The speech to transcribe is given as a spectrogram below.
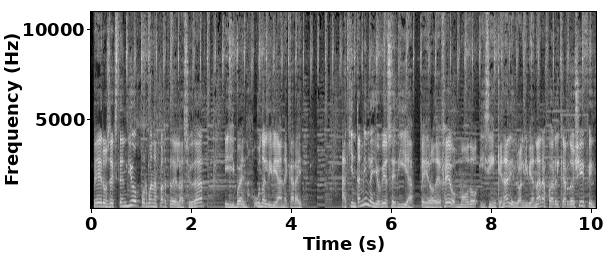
pero se extendió por buena parte de la ciudad y bueno, una liviana caray. A quien también le llovió ese día, pero de feo modo y sin que nadie lo alivianara, fue a Ricardo Sheffield,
